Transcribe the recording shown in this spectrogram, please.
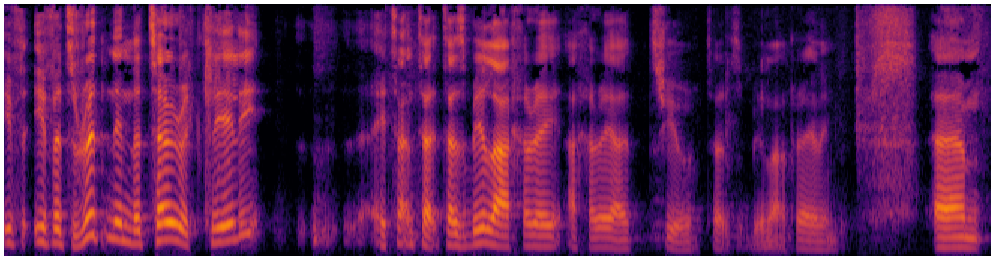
If, if it's written in the Torah clearly, um,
